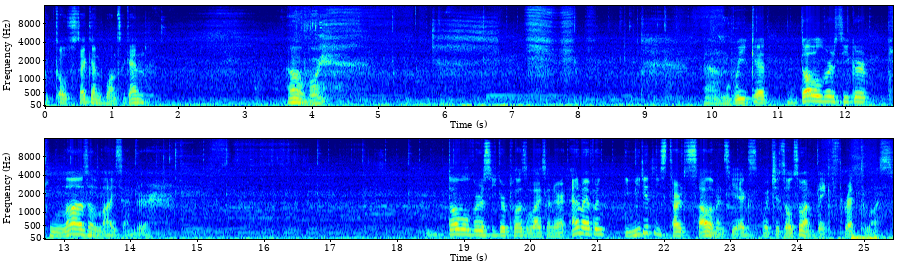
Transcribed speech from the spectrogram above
we go second once again. Oh boy. And we get double VS Seeker plus a Lysandre. double VS Seeker plus a Lysandre, and my opponent immediately starts Salamence EX, which is also a big threat to us.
